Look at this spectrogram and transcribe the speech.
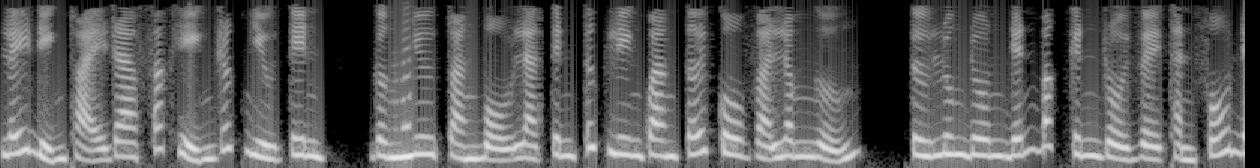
lấy điện thoại ra phát hiện rất nhiều tin, gần như toàn bộ là tin tức liên quan tới cô và lâm ngưỡng, từ London đến Bắc Kinh rồi về thành phố D,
